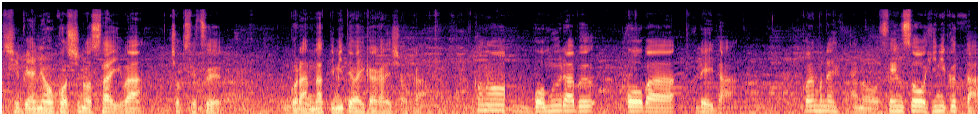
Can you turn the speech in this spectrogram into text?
渋谷にお越しの際は直接ご覧になってみてはいかがでしょうか。このボムラブオーバーレイダー。これもねあの戦争を皮肉った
